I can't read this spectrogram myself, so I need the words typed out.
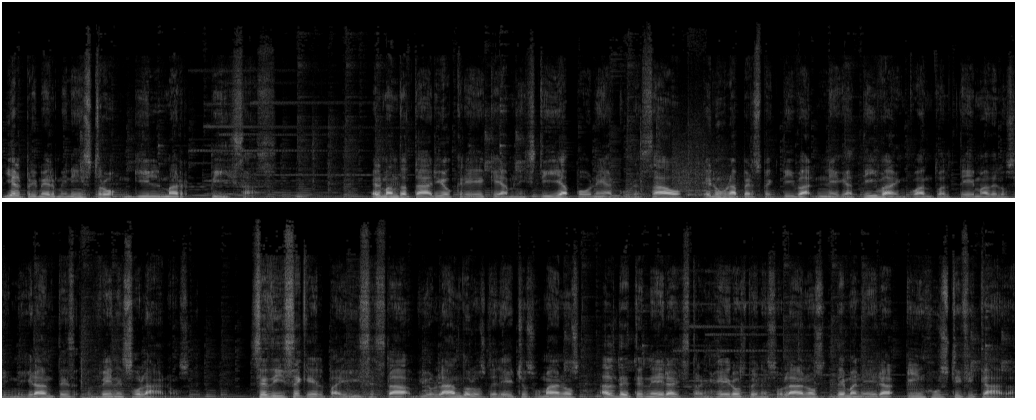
y el primer ministro Gilmar Pisas. El mandatario cree que Amnistía pone a Curazao en una perspectiva negativa en cuanto al tema de los inmigrantes venezolanos. Se dice que el país está violando los derechos humanos al detener a extranjeros venezolanos de manera injustificada.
